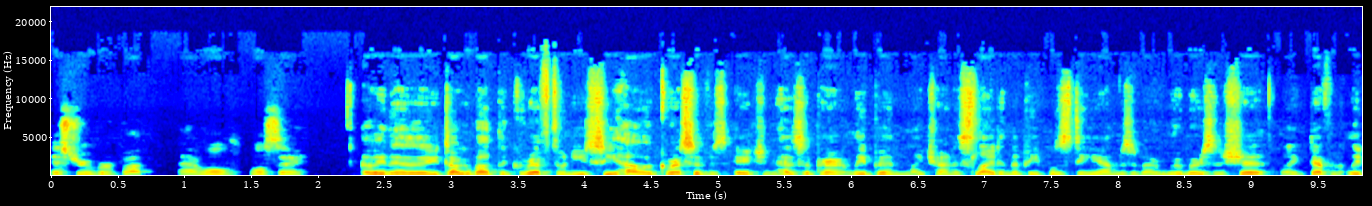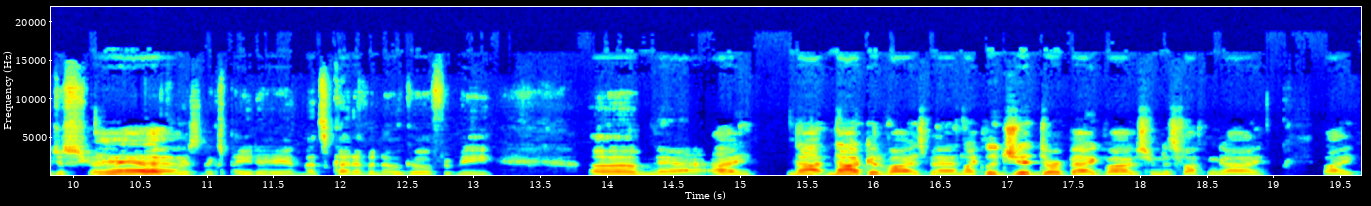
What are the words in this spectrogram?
it's Struber, but uh, we'll we'll see. I mean, you talk about the grift when you see how aggressive his agent has apparently been, like trying to slide into people's DMs about rumors and shit. Like, definitely just trying yeah. to look for his next payday, and that's kind of a no go for me. Um, yeah, I not not good vibes, man. Like legit dirtbag vibes from this fucking guy. Like,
